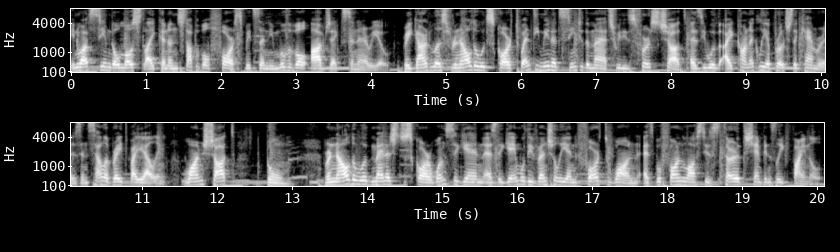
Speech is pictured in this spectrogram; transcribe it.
in what seemed almost like an unstoppable force meets an immovable object scenario. Regardless, Ronaldo would score 20 minutes into the match with his first shot as he would iconically approach the cameras and celebrate by yelling, one shot, boom. Ronaldo would manage to score once again as the game would eventually end 4-1 as Buffon lost his third Champions League final.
